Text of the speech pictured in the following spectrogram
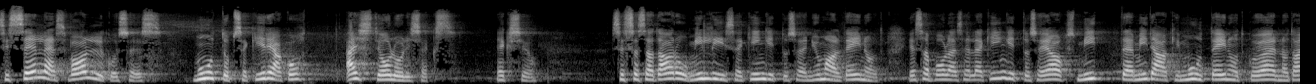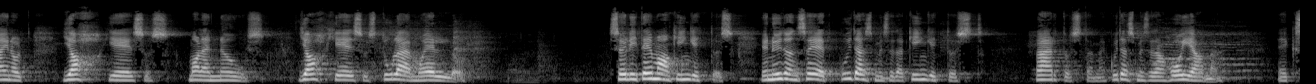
siis selles valguses muutub see kirjakoht hästi oluliseks, eks ju. Sest sa saad aru, millise kingituse on Jumal teinud ja sa pole selle kingituse jaoks mitte midagi muud teinud, kui öelnud ainult jah, Jeesus, ma olen nõus. jah, Jeesus, tule mu ellu. see oli tema kingitus ja nüüd on see, et kuidas me seda kingitust väärtustame, kuidas me seda hoiame, eks.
